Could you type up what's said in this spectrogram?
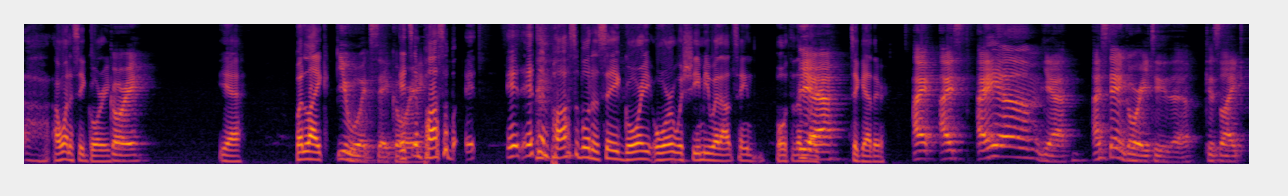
uh, I want to say gory. Gory. Yeah, but like You would say gory. it's impossible. It, it it's impossible to say gory or Washimi without saying both of them like, Yeah. together. I, I, I, um, yeah. I stand gory too, though. Because, like,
